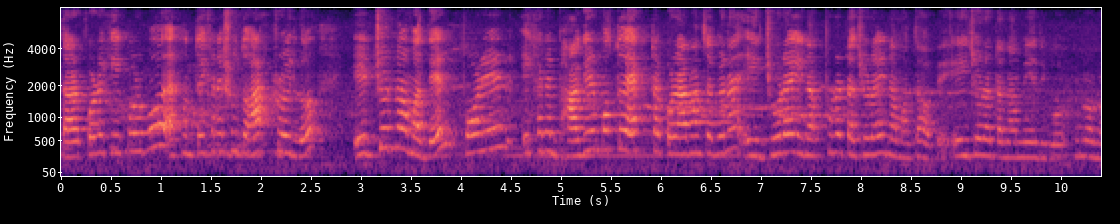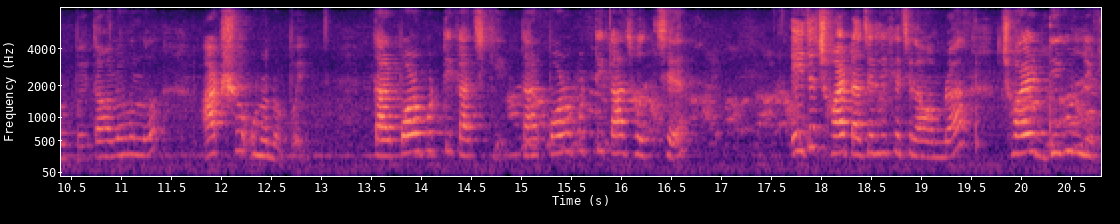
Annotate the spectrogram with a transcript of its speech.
তারপরে কি করব? এখন তো এখানে শুধু আট রইল এর জন্য আমাদের পরের এখানে ভাগের মতো একটা করে আনা যাবে না। এই জোড়াই না, পুরোটা জোড়াই নামাতে হবে। এই জোড়াটা নামিয়ে দিব উননব্বই তাহলে হলো আটশো উননব্বই তার পরবর্তী কাজ কি? তার পরবর্তী কাজ হচ্ছে এই যে ছয়টা যে লিখেছিলাম আমরা, ছয়ের দ্বিগুণ নিব।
